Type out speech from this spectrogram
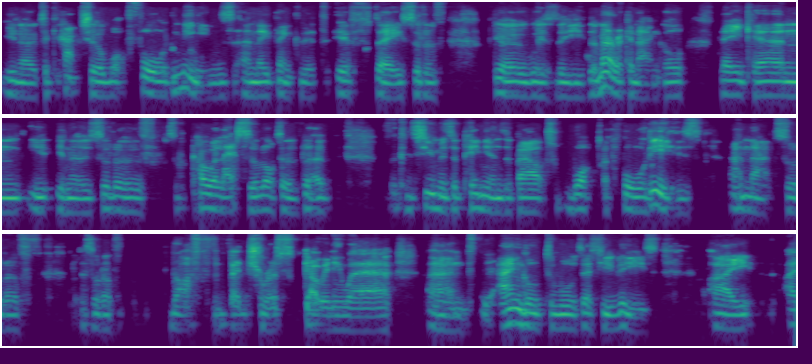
you know, to capture what Ford means, and they think that if they sort of go with the, the American angle, they can, you, you know, sort of, sort of coalesce a lot of uh, consumers' opinions about what a Ford is, and that sort of sort of rough, adventurous, go anywhere, and angled towards SUVs. I, I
